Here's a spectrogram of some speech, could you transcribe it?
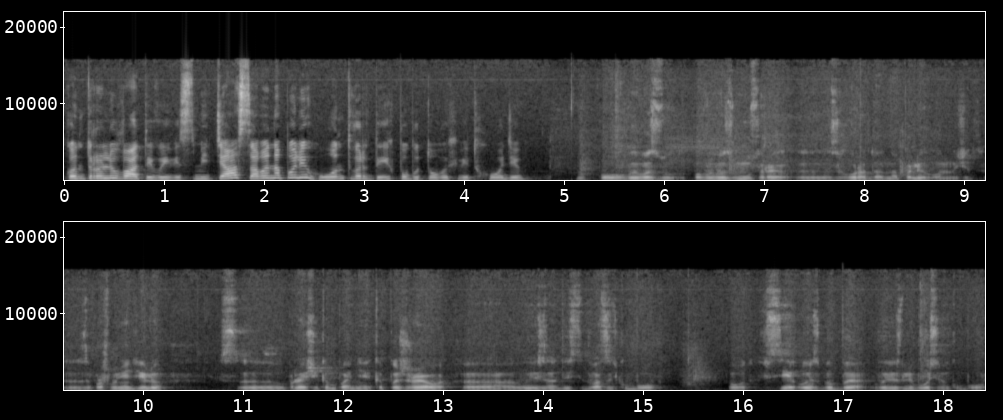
контролювати вивіз сміття саме на полігон твердих побутових відходів. Ну, По вывозу, по вывозу мусора э, с города на полигон. Значит, э, за прошлую неделю с э, управляющей компанией КП «ЖРЭО» э, вывезено 220 кубов. Вот, все ОСББ вывезли 8 кубов.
